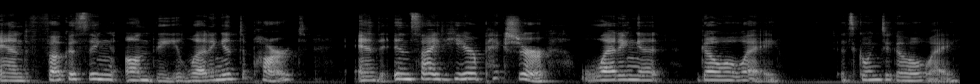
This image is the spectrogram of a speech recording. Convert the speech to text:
and focusing on the letting it depart. And inside here, picture letting it go away. It's going to go away.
